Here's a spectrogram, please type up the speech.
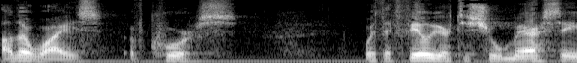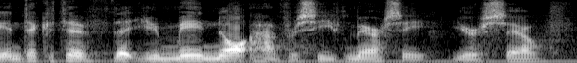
otherwise, of course, with a failure to show mercy, indicative that you may not have received mercy yourself.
